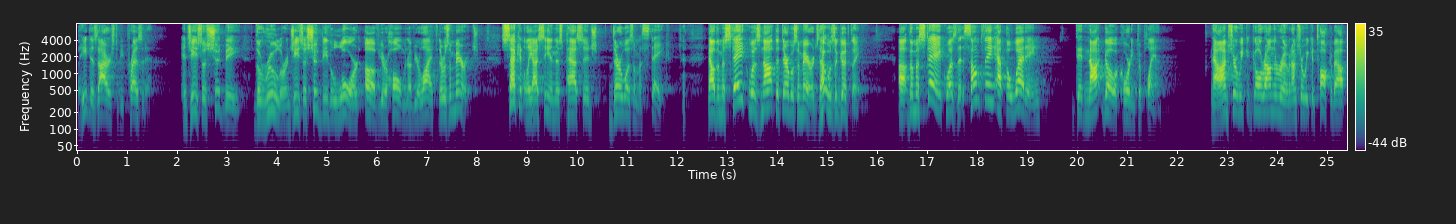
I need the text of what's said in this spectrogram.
but he desires to be president. And Jesus should be the ruler, and Jesus should be the Lord of your home and of your life. There was a marriage. Secondly, I see in this passage, there was a mistake. now, the mistake was not that there was a marriage, that was a good thing. Uh, the mistake was that something at the wedding did not go according to plan. Now, I'm sure we could go around the room and I'm sure we could talk about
